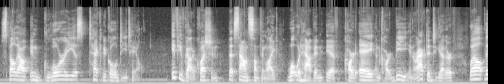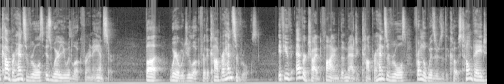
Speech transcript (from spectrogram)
spelled out in glorious technical detail if you've got a question that sounds something like, what would happen if card A and card B interacted together, well, the comprehensive rules is where you would look for an answer. But where would you look for the comprehensive rules? If you've ever tried to find the magic comprehensive rules from the Wizards of the Coast homepage,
